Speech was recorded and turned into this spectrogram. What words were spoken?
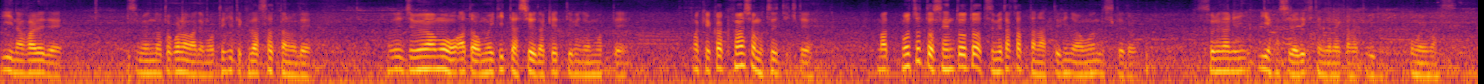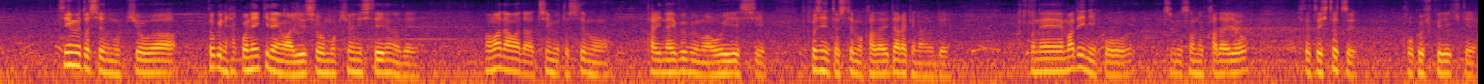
いい流れで自分のところまで持ってきてくださったので、自分はもうあとは思い切って走るだけっていうふうに思って、まあ、結果、区間賞もついてきて、まあ、もうちょっと先頭とは冷たかったなというふうには思うんですけど、それなりにいい走りができてるんじゃないかなというふうに思います。チームとしての目標は特に箱根駅伝は優勝を目標にしているので、まあ、まだまだチームとしても足りない部分は多いですし個人としても課題だらけなので箱根までにこう自分その課題を一つ一つ克服できて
